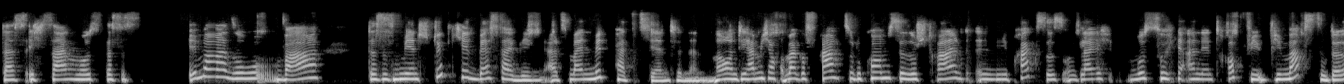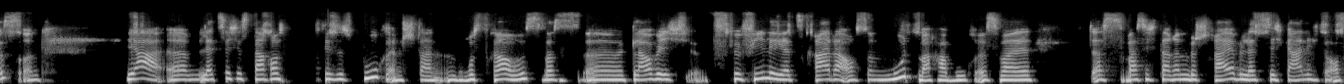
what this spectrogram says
dass ich sagen muss, dass es immer so war, dass es mir ein Stückchen besser ging als meinen Mitpatientinnen. Ne? Und die haben mich auch immer gefragt, so du kommst ja so strahlend in die Praxis und gleich musst du hier an den Tropf, wie, wie machst du das? Und ja, ähm, letztlich ist daraus dieses Buch entstanden, Brust raus, was, äh, glaube ich, für viele jetzt gerade auch so ein Mutmacherbuch ist, weil das, was ich darin beschreibe, lässt sich gar nicht so auf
